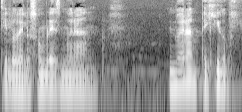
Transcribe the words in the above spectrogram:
que lo de los hombres no eran, no eran tejidos.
